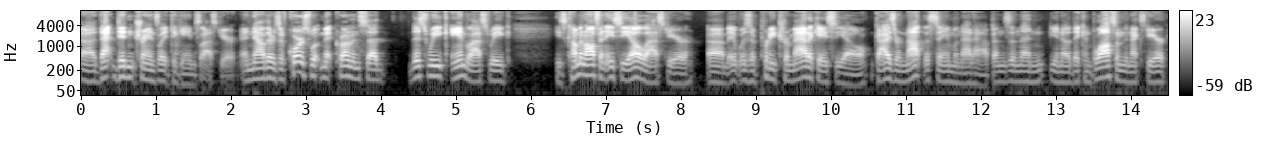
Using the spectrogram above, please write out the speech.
uh, that didn't translate to games last year. And now there's of course what Mick Cronin said this week and last week. He's coming off an ACL last year. Um, it was a pretty traumatic ACL. Guys are not the same when that happens, and then you know they can blossom the next year.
